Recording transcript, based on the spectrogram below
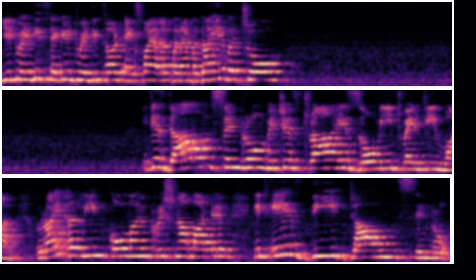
ये twenty second twenty third X Y अलग बना है। बताइए बच्चों। It is Down syndrome which is trisomy twenty one right Harleen Komal Krishna Patil it is the Down syndrome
